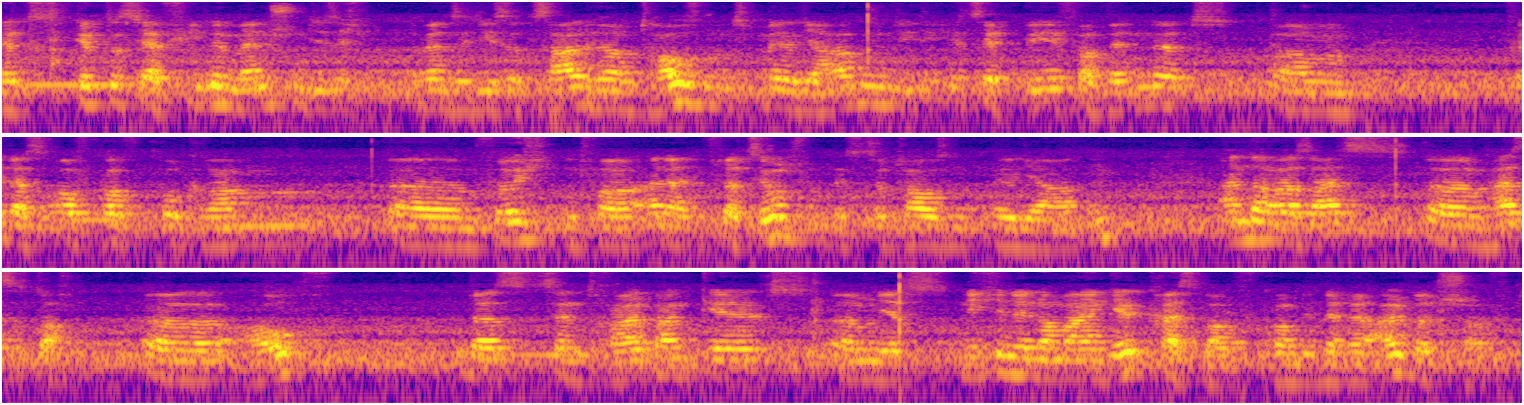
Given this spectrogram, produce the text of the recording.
Jetzt gibt es ja viele Menschen, die sich, wenn sie diese Zahl hören, 1000 Milliarden, die die EZB verwendet, ähm, für das Aufkaufprogramm äh, fürchten vor einer Inflation von bis zu 1000 Milliarden. Andererseits äh, heißt es doch äh, auch, dass Zentralbankgeld ähm, jetzt nicht in den normalen Geldkreislauf kommt, in der Realwirtschaft.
